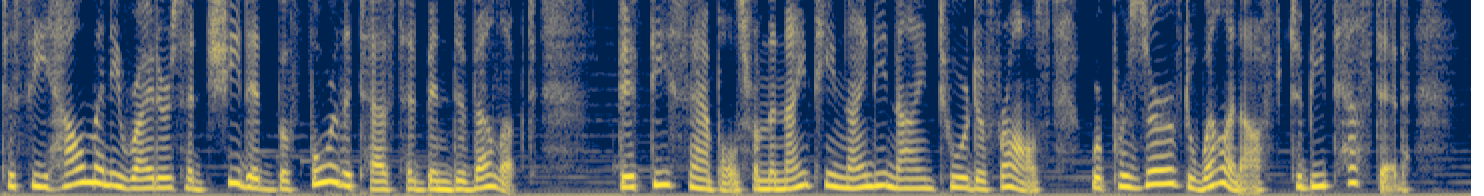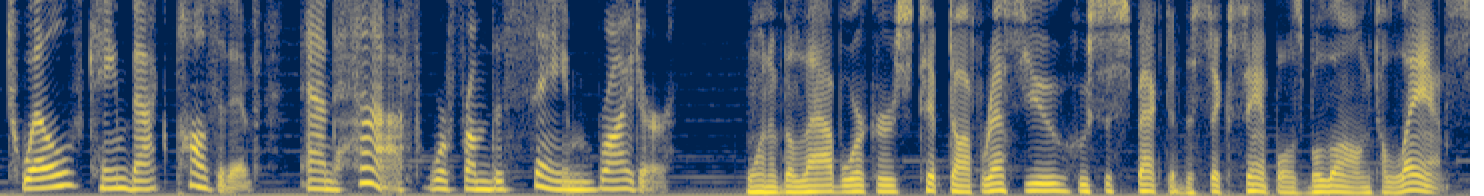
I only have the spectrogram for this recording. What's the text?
to see how many riders had cheated before the test had been developed. 50 samples from the 1999 Tour de France were preserved well enough to be tested. 12 came back positive, and half were from the same rider. One of the lab workers tipped off Ressiot, who suspected the six samples belonged to Lance.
